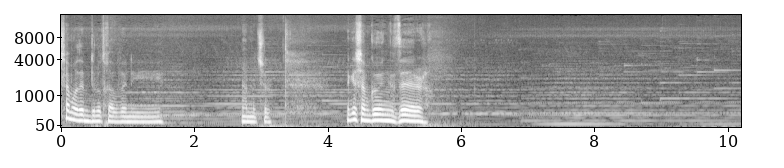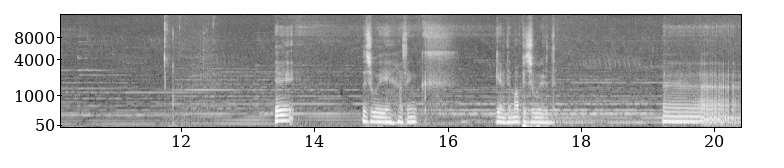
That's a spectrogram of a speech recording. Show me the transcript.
Some of them do not have any... I'm not sure. I guess I'm going there. Okay. This way, I think. Again, the map is weird. Uh,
